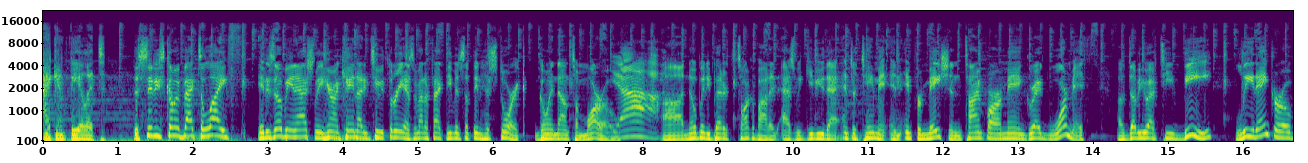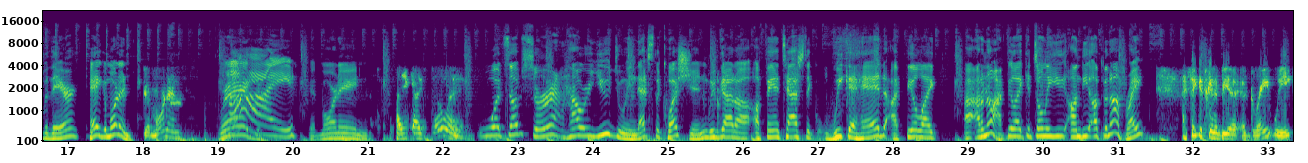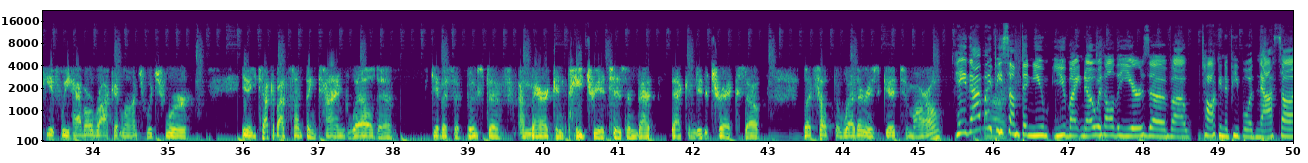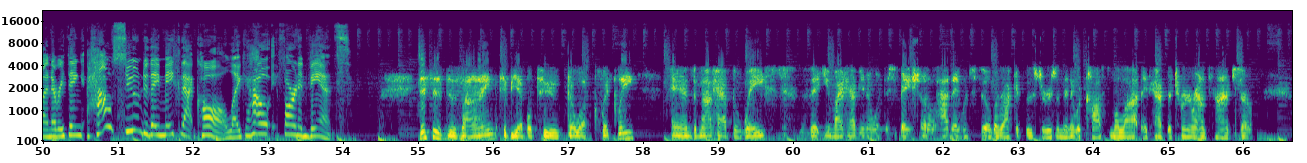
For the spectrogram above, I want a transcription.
I can feel it. The city's coming back to life. It is Obie and Ashley here on K92.3. As a matter of fact, even something historic going down tomorrow. Yeah. Uh, nobody better to talk about it as we give you that entertainment and information. Time for our man Greg Warmoth of WFTV, lead anchor over there. Hey, good morning. Good morning. Greg. Hi. Good morning. How you guys doing? What's up, sir? How are you doing? That's the question. We've got a, a fantastic week ahead. I feel like, I, I don't know, I feel like it's only on the up and up, right? I think it's going to be a, a great week if we have our rocket launch, which we're, you know, you talk about something timed well to give us a boost of American patriotism. That that can do the trick. So let's hope the weather is good tomorrow. Hey, that might be Uh, something you you might know with all the years of uh, talking to people with NASA and everything. How soon do they make that call? Like how far in advance? This is designed to be able to go up quickly and to not have the waste that you might have, you know, with the space shuttle, how they would fill the rocket boosters and then it would cost them a lot. They'd have the turnaround time. So,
